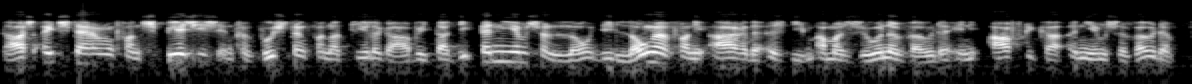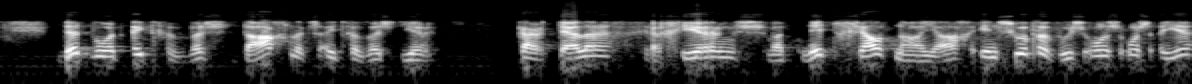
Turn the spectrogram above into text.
Daar's uitsterwing van spesies en verwoesting van natuurlike habitat. Die inheemse long, die longe van die aarde is die Amazone woude en die Afrika inheemse woude. Dit word uitgewis, daagliks uitgewis deur kartelle, regerings wat net geld najag en so verwoes ons ons eie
